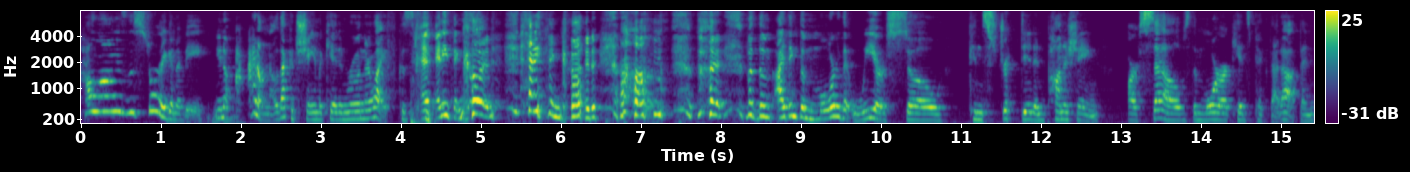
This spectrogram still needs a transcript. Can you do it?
how long is this story going to be? You know, I, I don't know. That could shame a kid and ruin their life because anything could, anything could. Um, but but the I think the more that we are so constricted and punishing ourselves, the more our kids pick that up. And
